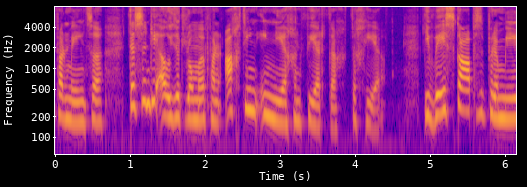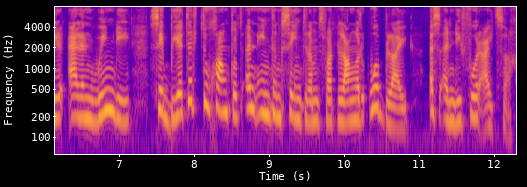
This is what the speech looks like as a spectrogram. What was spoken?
van mense tussen die ouderdomme van 18 en 49 te gee. Die Wes-Kaapse premier, Allan Windey, sê beter toegang tot inentingssentrums wat langer oop bly is in die vooruitsig.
